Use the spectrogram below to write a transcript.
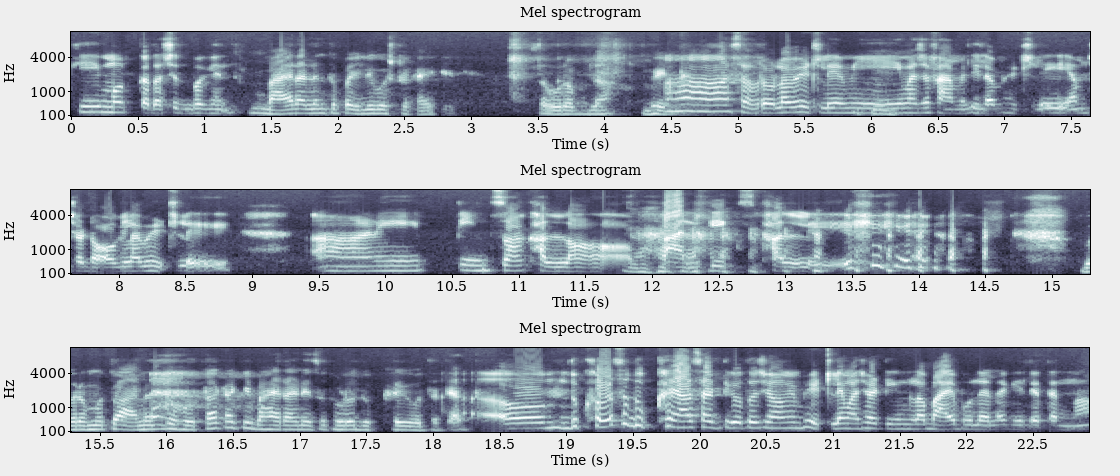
की मग कदाचित बघेन. बाहेर आल्यानंतर पहिली गोष्ट काय केली? सौरभला भेट. हा सौरवला भेटले मी माझ्या फॅमिलीला भेटले आमच्या डॉगला भेटले आणि पिझ्झा खाल्ला पॅनकेक्स खाल्ले. बरं मग तो आनंद होता का की बाहेर आण्याचं थोडं दुःखही होतं त्यात? अं, दुःखच दुःख यासाठी होतं जेव्हा मी भेटले माझ्या टीमला बाय बोलायला गेले त्यांना.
